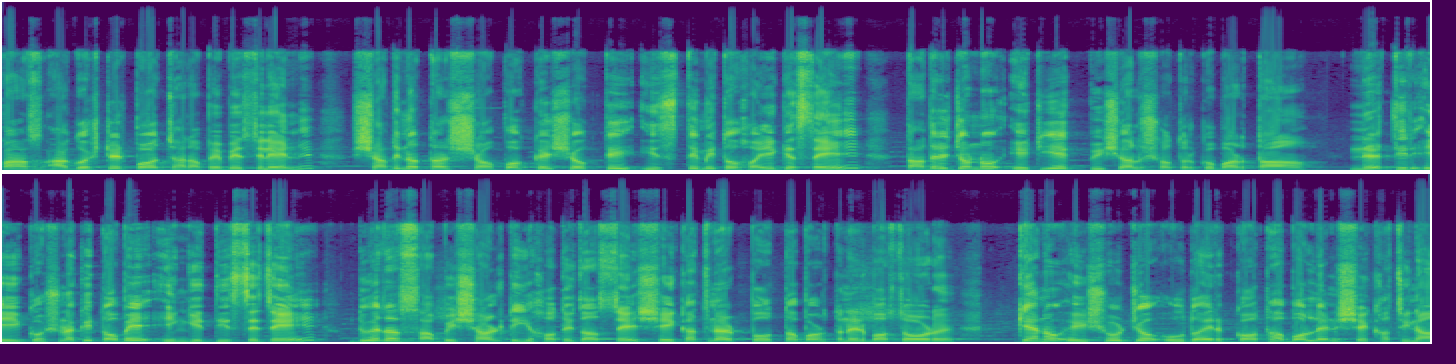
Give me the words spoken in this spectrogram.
পাঁচ আগস্টের পর যারা ভেবেছিলেন স্বাধীনতার সপক্ষে শক্তি স্তিমিত হয়ে গেছে, তাদের জন্য এটি এক বিশাল সতর্কবার্তা। নেত্রীর এই ঘোষণা কি তবে ইঙ্গিত দিচ্ছে যে দু হাজার ছাব্বিশ সালটি হতে যাচ্ছে শেখ হাসিনার প্রত্যাবর্তনের বছর। কেন এই সূর্য উদয়ের কথা বললেন শেখ হাসিনা?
